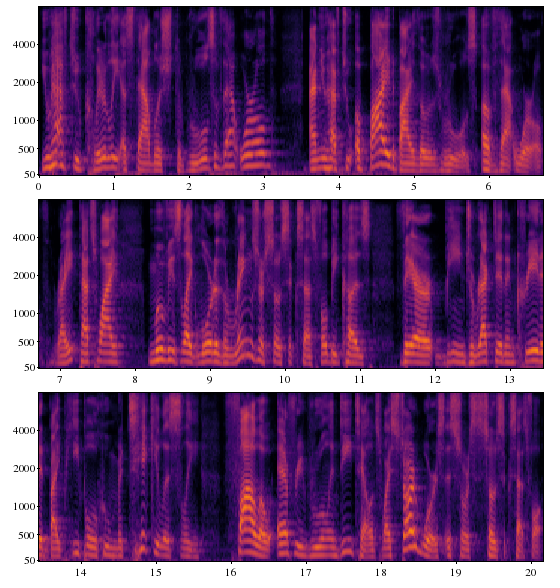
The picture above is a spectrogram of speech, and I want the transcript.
you have to clearly establish the rules of that world and you have to abide by those rules of that world, right? That's why movies like Lord of the Rings are so successful because they're being directed and created by people who meticulously follow every rule in detail. It's why Star Wars is so, so successful.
